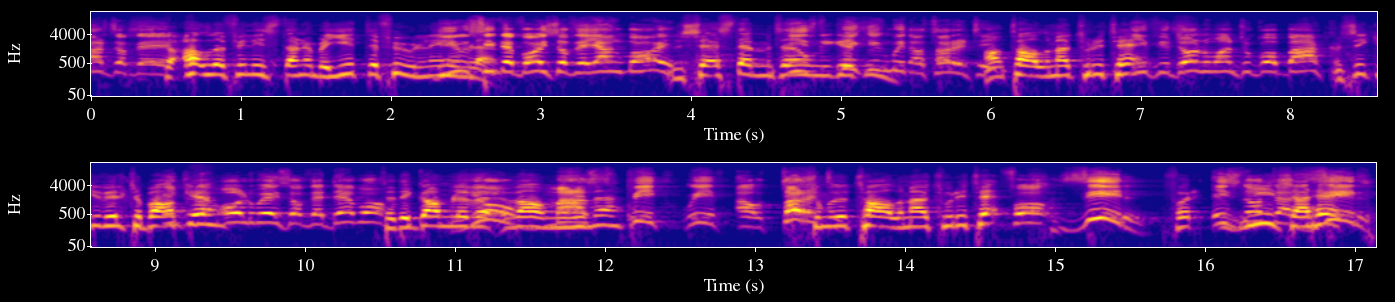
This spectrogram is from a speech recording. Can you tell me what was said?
birds of the skal alle filisterne bli gitt til fuglene i Do you see himmelen. the voice of the young boy? Du ser stemmen til den unge speaking gutten. with authority. Han taler med autoritet. If you don't want to go back Hvis ikke du vil tilbake, the old ways of the devil, Til de gamle vanene dine. Så må du tale med autoritet. For zeal For nidkjærhet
